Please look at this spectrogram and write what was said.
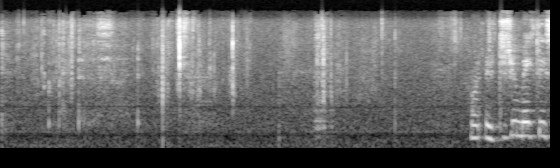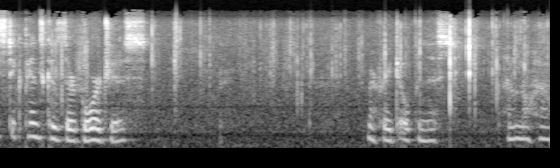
Let's go back to this side. Oh, Eh, did you make these stick pins? Because they're gorgeous. I'm afraid to open this. I don't know how.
